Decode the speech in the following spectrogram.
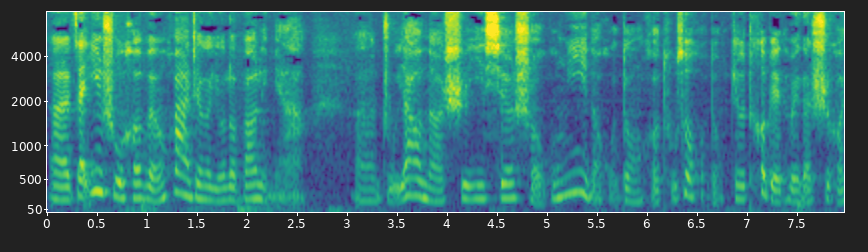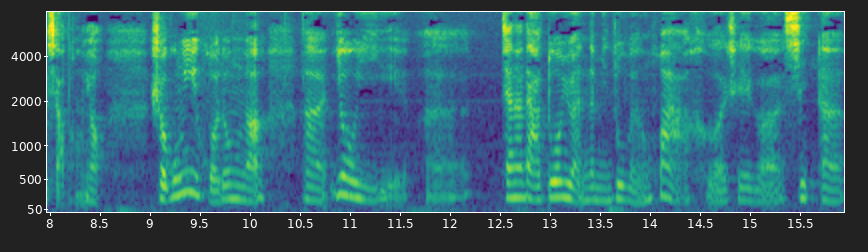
呃，在艺术和文化这个游乐包里面啊，呃，主要呢是一些手工艺的活动和涂色活动，这个特别特别的适合小朋友。手工艺活动呢，呃，又以呃。加拿大多元的民族文化和这个新呃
